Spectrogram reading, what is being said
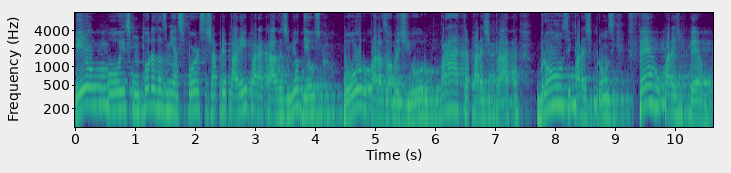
Eu, pois, com todas as minhas forças, já preparei para a casa de meu Deus ouro para as obras de ouro, prata para as de prata, bronze para as de bronze, ferro para as de ferro,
